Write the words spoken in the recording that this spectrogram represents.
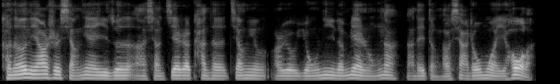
可能你要是想念一尊啊，想接着看他僵硬而又油腻的面容呢，那得等到下周末以后了。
